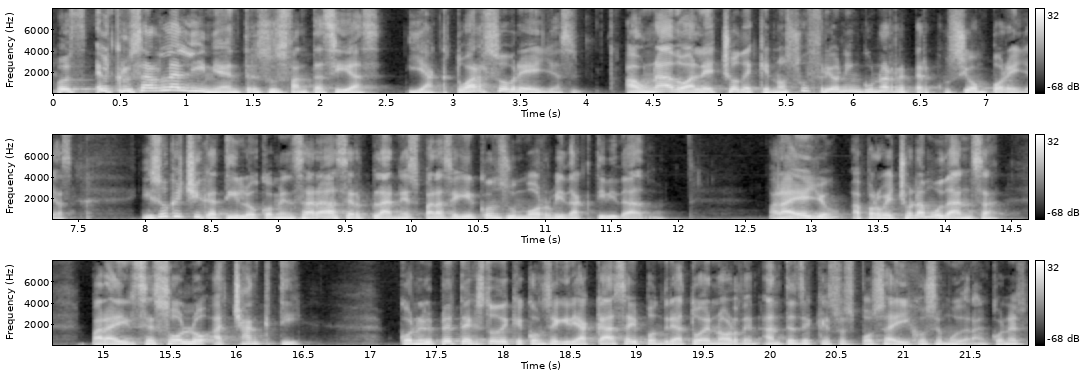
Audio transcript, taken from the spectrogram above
Pues el cruzar la línea entre sus fantasías y actuar sobre ellas, aunado al hecho de que no sufrió ninguna repercusión por ellas, hizo que Chikatilo comenzara a hacer planes para seguir con su mórbida actividad. Para ello, aprovechó la mudanza para irse solo a Chankti con el pretexto de que conseguiría casa y pondría todo en orden antes de que su esposa e hijos se mudaran con él.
